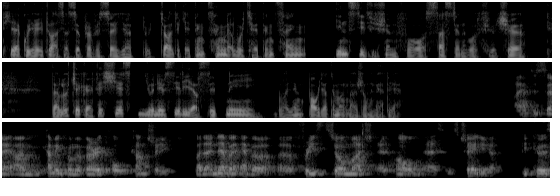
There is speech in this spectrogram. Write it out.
thì cũng do ít tu associate professor do tu cho cho cái tăng sáng đạo lối chế tăng sáng Institution for Sustainable Future I have to say I'm coming from a very cold country but I never ever uh, freeze so much at home as in Australia because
